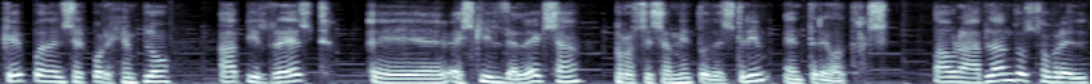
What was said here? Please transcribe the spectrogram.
que pueden ser, por ejemplo, API REST, eh, Skill de Alexa, procesamiento de stream, entre otras. Ahora, hablando sobre el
